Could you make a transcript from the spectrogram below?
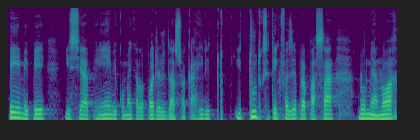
PMP e CAPM, como é que ela pode ajudar a sua carreira e, e tudo que você tem que fazer para passar no menor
